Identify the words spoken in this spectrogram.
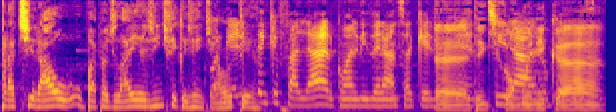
Pra tirar o, o papel de lá e a gente fica, gente, é o Porque eles termo. têm que falar com a liderança que eles É, tem que comunicar.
